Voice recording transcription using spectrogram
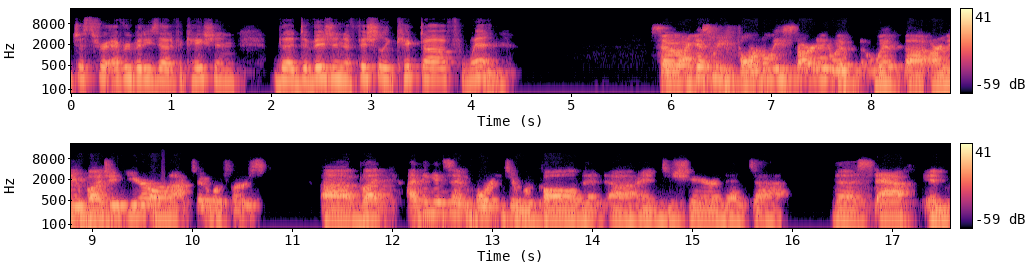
just for everybody's edification, the division officially kicked off when? So I guess we formally started with with uh, our new budget year on October 1st. Uh, but I think it's important to recall that uh, and to share that uh, the staff in,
